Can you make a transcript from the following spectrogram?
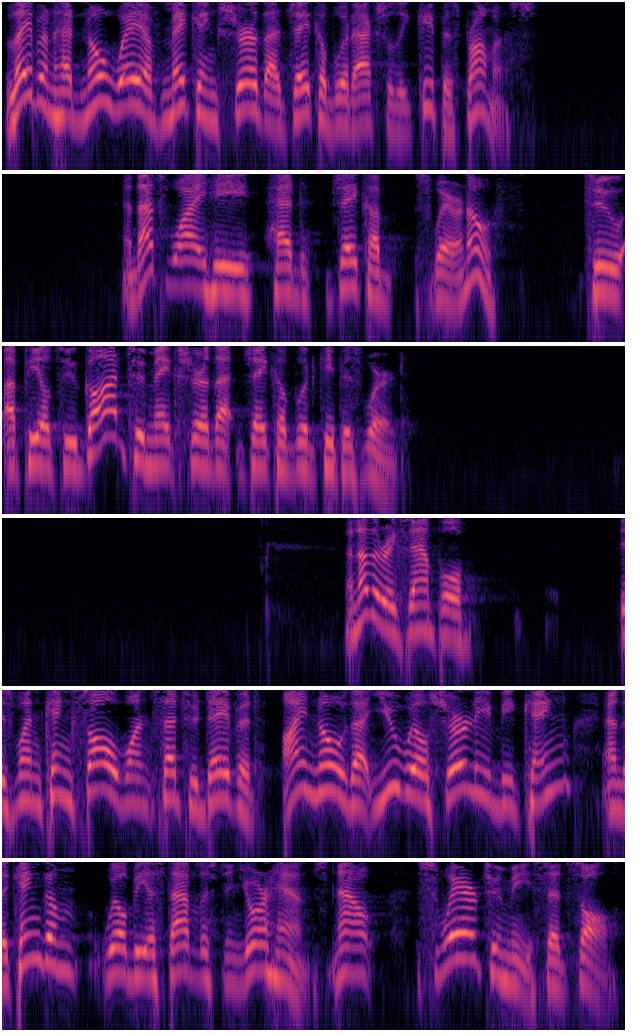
Laban had no way of making sure that Jacob would actually keep his promise. And that's why he had Jacob swear an oath to appeal to God to make sure that Jacob would keep his word. Another example is when King Saul once said to David, I know that you will surely be king and the kingdom will be established in your hands. Now swear to me, said Saul.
